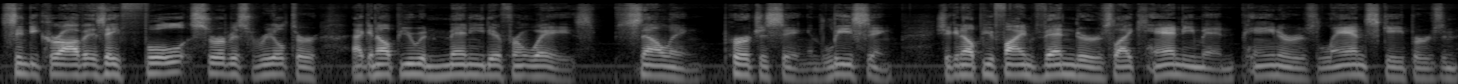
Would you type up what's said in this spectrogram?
Cindy Carava is a full service realtor that can help you in many different ways selling, purchasing, and leasing. She can help you find vendors like handymen, painters, landscapers, and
